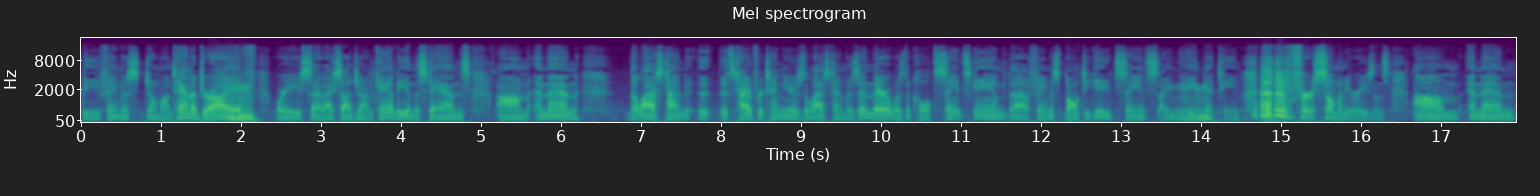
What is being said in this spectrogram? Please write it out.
the famous Joe Montana drive where he said, I saw John Candy in the stands. Um, and then the last time it, it's tied for 10 years. The last time was in there was the Colts Saints game the famous Bounty Gate Saints. I hate that team for so many reasons. Um, and then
